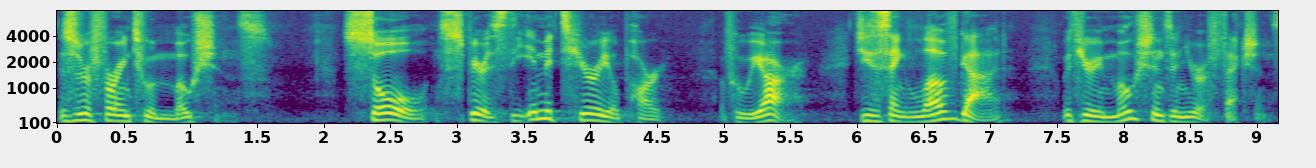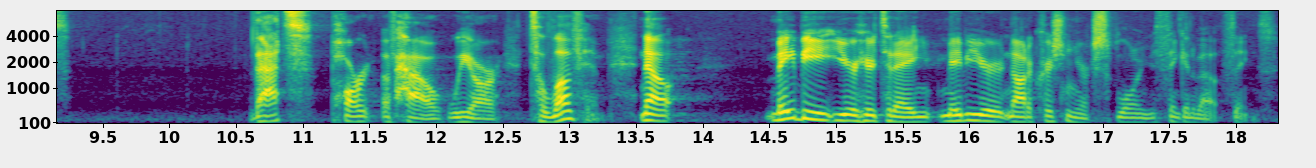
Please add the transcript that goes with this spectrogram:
This is referring to emotions, soul, and spirit. It's the immaterial part of who we are. Jesus saying, Love God with your emotions and your affections. That's part of how we are to love Him. Now, maybe you're here today, maybe you're not a Christian, you're exploring, you're thinking about things.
